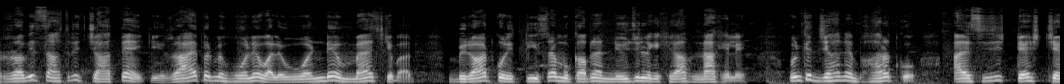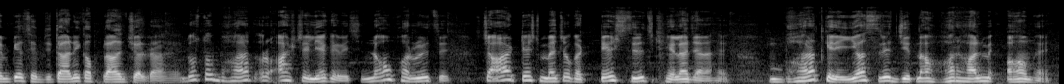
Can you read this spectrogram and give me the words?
रवि शास्त्री चाहते हैं कि रायपुर में होने वाले वनडे मैच के बाद विराट कोहली तीसरा मुकाबला न्यूजीलैंड के खिलाफ ना खेले। उनके जहन में भारत को आईसीसी टेस्ट चैंपियनशिप जिताने का प्लान चल रहा है। दोस्तों, भारत और ऑस्ट्रेलिया के बीच 9 फरवरी से चार टेस्ट मैचों का टेस्ट सीरीज़ खेला जाना है। भारत के लिए यह सीरीज़ जीतना हर हाल में अहम है।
